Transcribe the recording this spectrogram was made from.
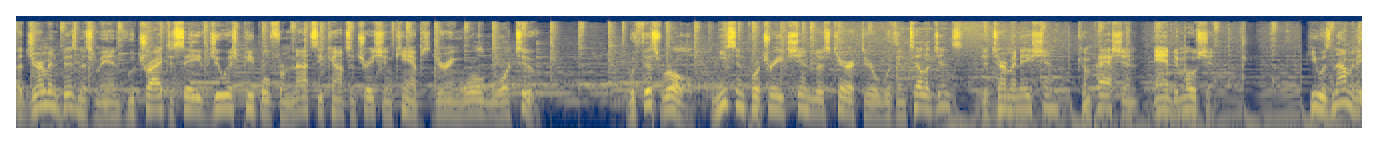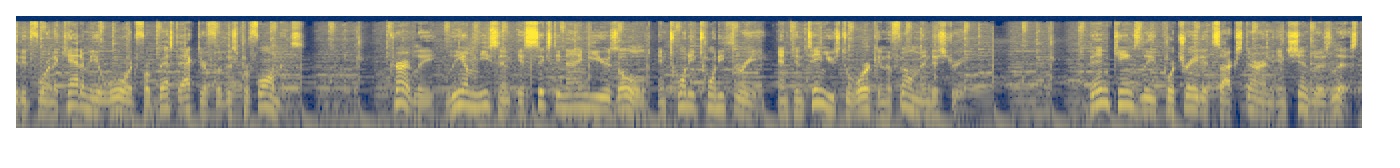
a German businessman who tried to save Jewish people from Nazi concentration camps during World War II. With this role, Neeson portrayed Schindler's character with intelligence, determination, compassion, and emotion. He was nominated for an Academy Award for Best Actor for this performance. Currently, Liam Neeson is 69 years old in 2023 and continues to work in the film industry. Ben Kingsley portrayed Itzhak Stern in Schindler's List.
